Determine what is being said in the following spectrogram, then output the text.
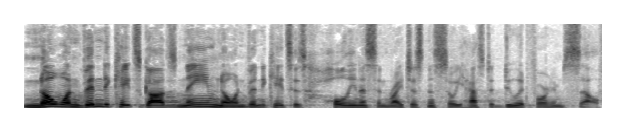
no one vindicates God's name, no one vindicates his holiness and righteousness, so he has to do it for himself.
